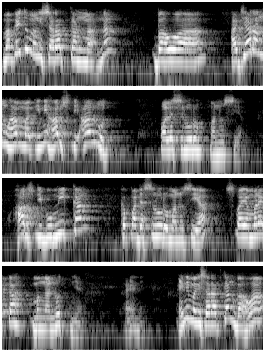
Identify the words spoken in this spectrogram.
maka itu mengisyaratkan makna bahwa ajaran Muhammad ini harus dianut oleh seluruh manusia. Harus dibumikan kepada seluruh manusia supaya mereka menganutnya. Nah, ini. Ini mengisyaratkan bahwa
